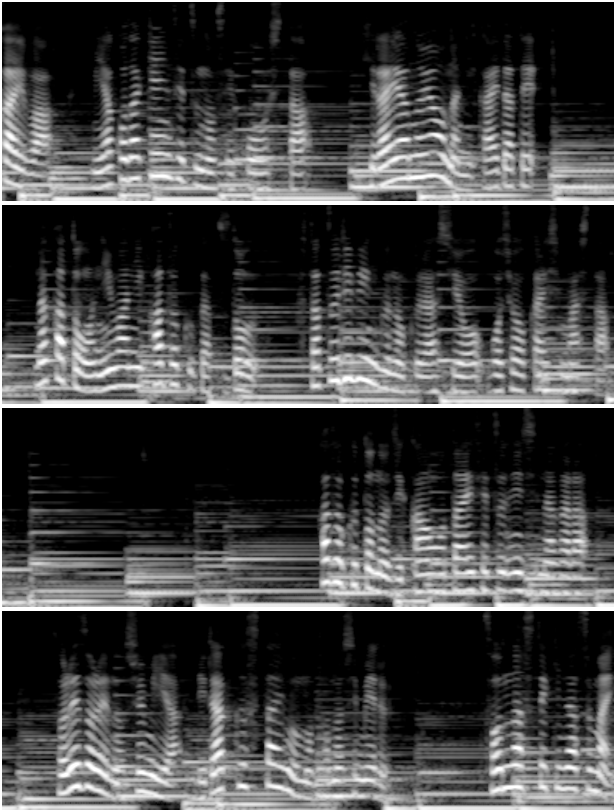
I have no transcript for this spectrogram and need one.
回は宮古田建設の施工した平屋のような2階建て。中とお庭に家族が集う2つリビングの暮らしをご紹介しました。家族との時間を大切にしながらそれぞれの趣味やリラックスタイムも楽しめるそんな素敵な住まい。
